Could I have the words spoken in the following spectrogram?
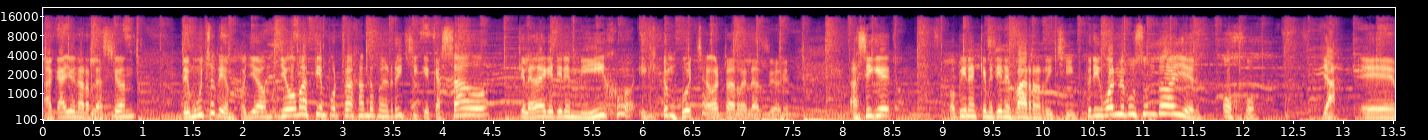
acá hay una relación de mucho tiempo. Llevo, llevo más tiempo trabajando con el Richie que casado, que la edad que tiene mi hijo y que muchas otras relaciones. Así que opinan que me tienes barra, Richie. Pero igual me puso un 2 ayer. Ojo. Ya. eh,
